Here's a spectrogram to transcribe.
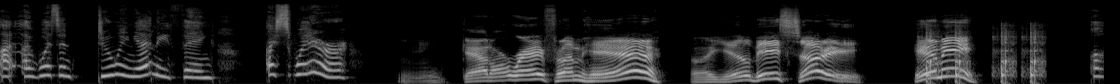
I, I wasn't doing anything. I swear. Get away from here, or you'll be sorry. Hear me? Uh,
